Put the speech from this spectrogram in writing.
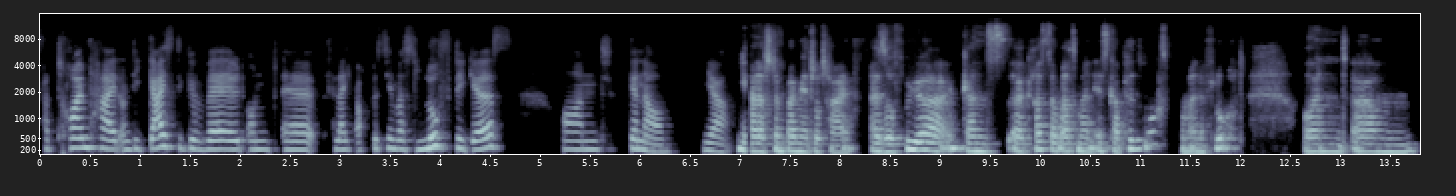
Verträumtheit und die geistige Welt und äh, vielleicht auch ein bisschen was Luftiges. Und genau, ja. Ja, das stimmt bei mir total. Also früher ganz äh, krass, da war es mein Eskapismus, meine Flucht. Und ähm,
